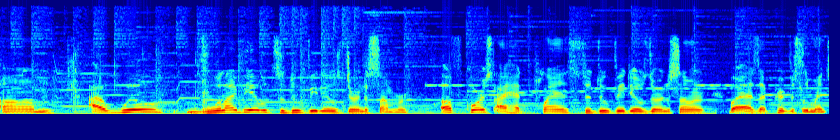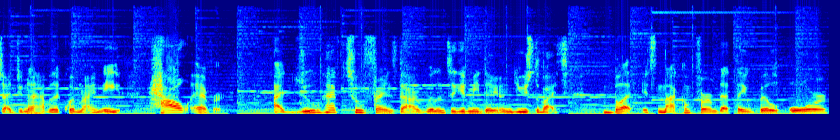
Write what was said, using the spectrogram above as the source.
Um, I will. Will I be able to do videos during the summer? Of course, I had plans to do videos during the summer, but as I previously mentioned, I do not have the equipment I need. However, I do have two friends that are willing to give me their unused device, but it's not confirmed that they will or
